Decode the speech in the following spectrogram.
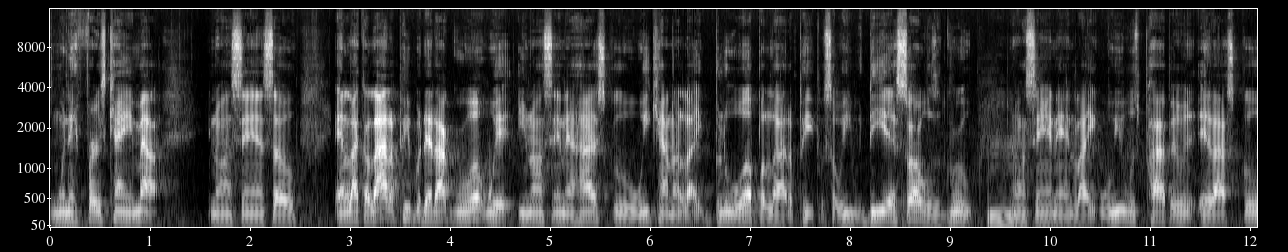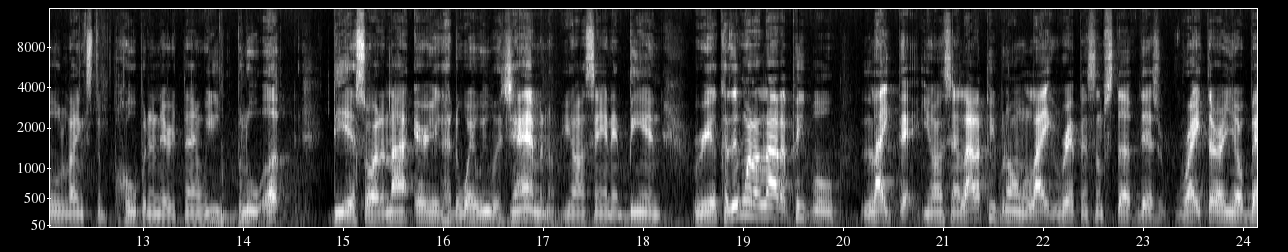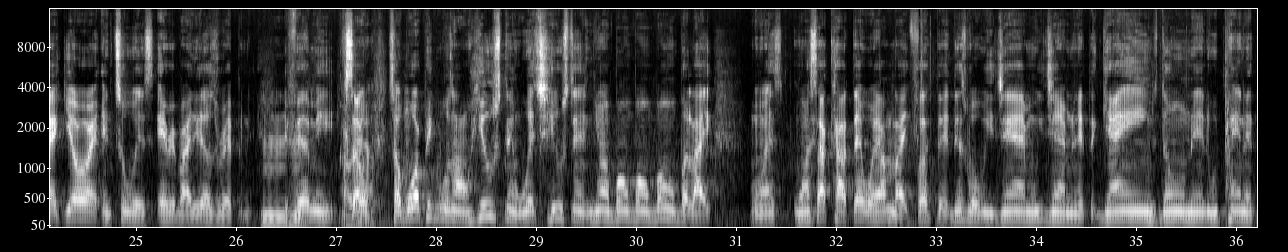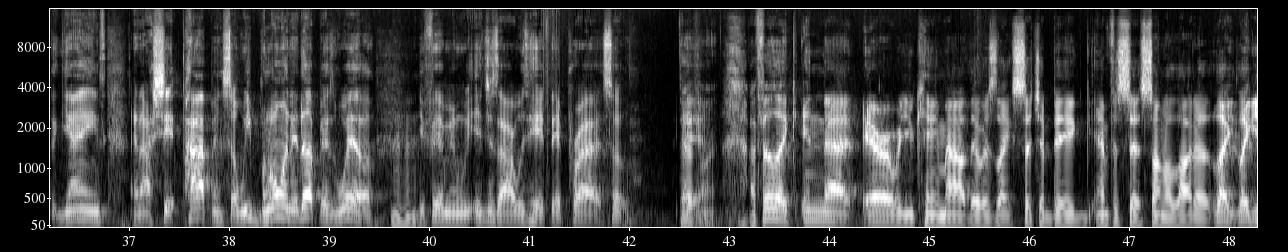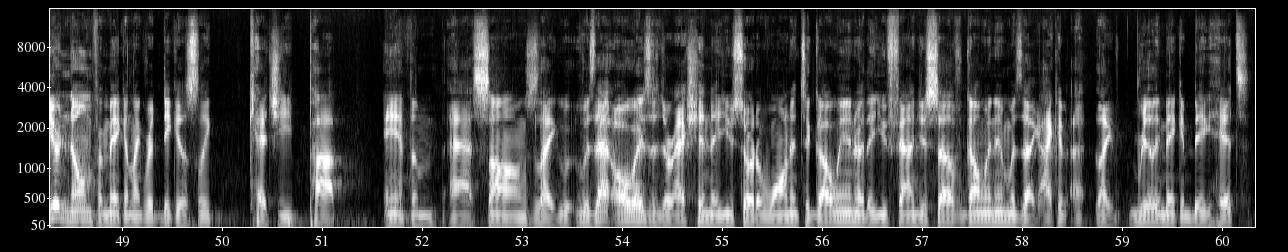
When it first came out. You know what I'm saying? So, and like a lot of people that I grew up with, you know what I'm saying, in high school, we kind of like blew up a lot of people. So we DSR was a group, you mm-hmm. know what I'm saying? And like we was popping at our school, thanks to hooping and everything. We blew up DSR in our area the way we was jamming them, you know what I'm saying, and being real. Because it wasn't a lot of people like that, you know what I'm saying? A lot of people don't like repping some stuff that's right there in your backyard until it's everybody else repping it. You mm-hmm. feel me? Oh, so yeah. so more people was on Houston, which Houston, you know, boom, boom, boom. But like once once I caught that way, I'm like, fuck that. This is what we jamming. We jamming at the games, doing it. We playing at the games, and our shit popping. So we blowing it up as well. Mm-hmm. You feel me? We, it just always had that pride. So yeah. Definitely. I feel like in that era where you came out, there was like such a big emphasis on a lot of like like you're known for making like ridiculously catchy pop anthem ass songs. Like was that always the direction that you sort of wanted to go in or that you found yourself going in was like I can uh, like really making big hits?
